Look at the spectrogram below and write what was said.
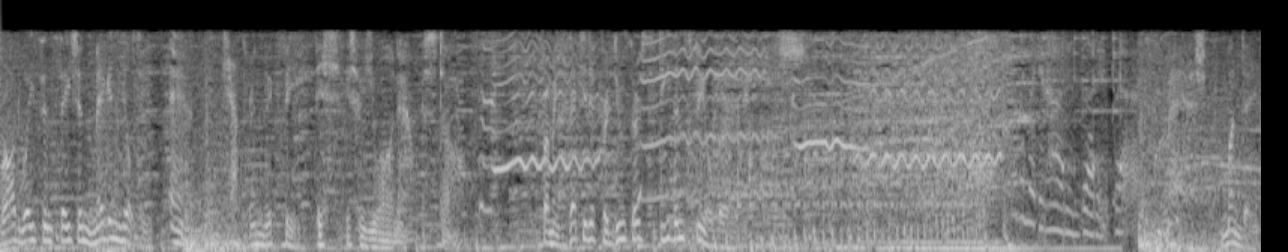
Broadway sensation Megan Hilty and Katharine McPhee. This is who you are now, a star. From executive producer Steven Spielberg. Gonna make it hot and dirty bad. MASH, Mondays,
